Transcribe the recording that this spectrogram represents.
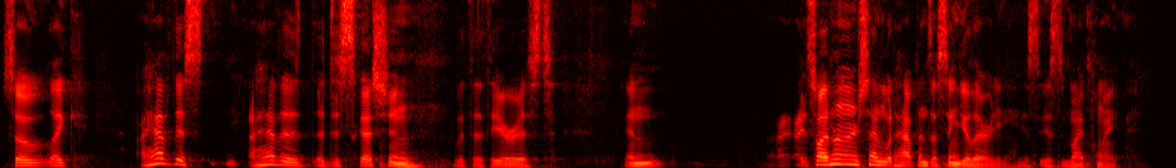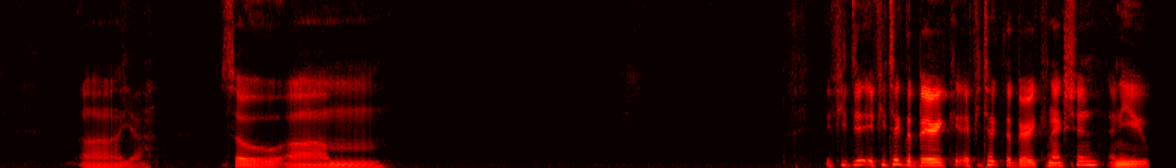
So, like, I have this, I have a, a discussion with a theorist, and I, I, so I don't understand what happens at singularity. Is is my point? Uh, yeah. So, um, if you did, if you took the Berry, if you took the Berry connection and you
